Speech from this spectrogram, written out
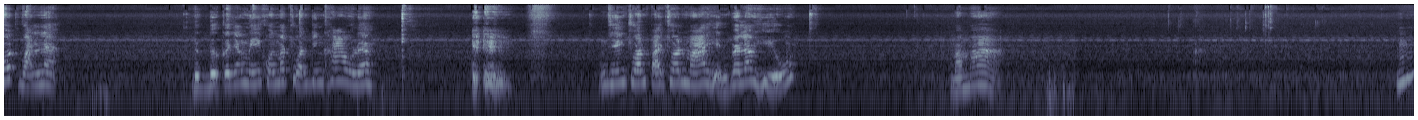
มดวันแหละ ดึกๆก็ยังมีคนมาชวนกินข้าวเลยบางทีชวนไปชวนมาเห็นไปแล้วหิว มาม่าอืม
